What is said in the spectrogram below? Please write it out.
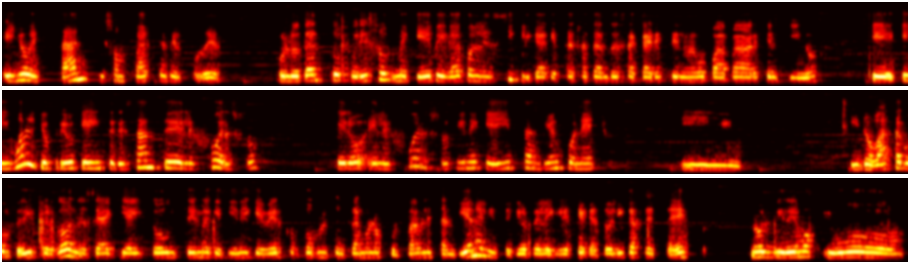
Ellos están y son parte del poder por lo tanto, por eso me quedé pegada con la encíclica que está tratando de sacar este nuevo Papa argentino, que igual yo creo que es interesante el esfuerzo, pero el esfuerzo tiene que ir también con hechos. Y, y no basta con pedir perdón, o sea, aquí hay todo un tema que tiene que ver con cómo encontramos los culpables también al interior de la Iglesia Católica frente a esto. No olvidemos que hubo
